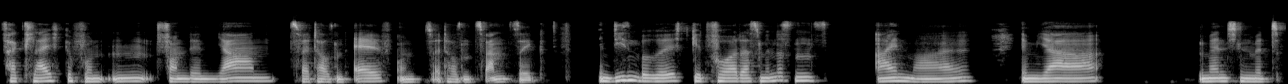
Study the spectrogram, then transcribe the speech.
Vergleich gefunden von den Jahren 2011 und 2020. In diesem Bericht geht vor, dass mindestens einmal im Jahr Menschen mit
